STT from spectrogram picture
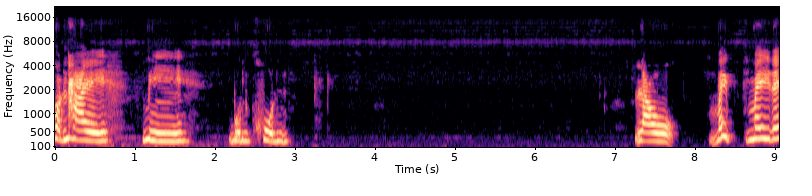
คนไทยมีบุญคุณ เราไม่ไม่ได้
